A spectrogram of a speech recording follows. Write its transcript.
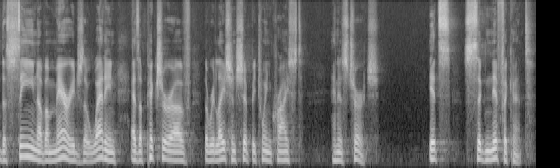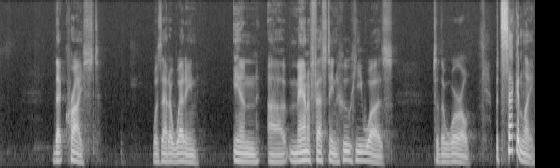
the, scene of a marriage, the wedding, as a picture of the relationship between Christ and his church. It's significant that Christ was at a wedding in uh, manifesting who he was to the world. But secondly,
